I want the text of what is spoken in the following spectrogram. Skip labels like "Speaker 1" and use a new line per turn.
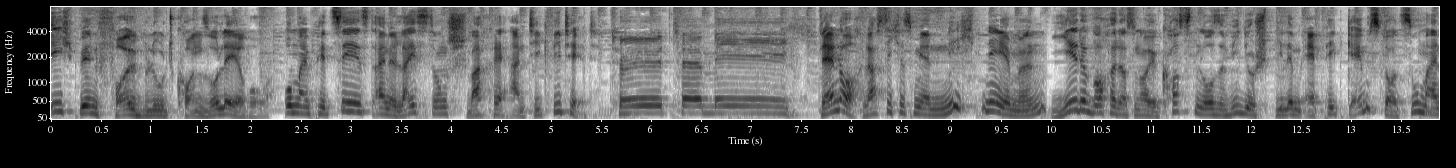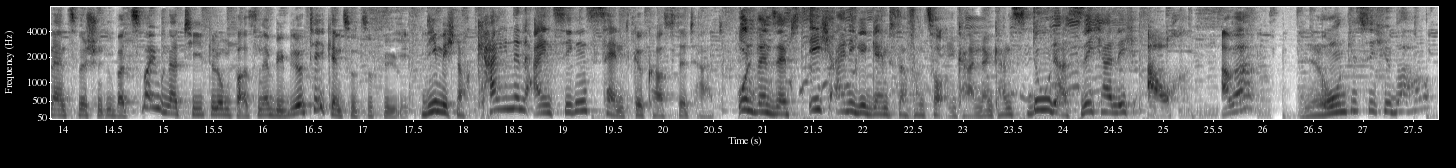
Ich bin Vollblut-Consolero und mein PC ist eine leistungsschwache Antiquität.
Töte mich!
Dennoch lasse ich es mir nicht nehmen, jede Woche das neue kostenlose Videospiel im Epic Game Store zu meiner inzwischen über 200 Titel umfassenden Bibliothek hinzuzufügen, die mich noch keinen einzigen Cent gekostet hat. Und wenn selbst ich einige Games davon zocken kann, dann kannst du das sicherlich auch. Aber lohnt es sich überhaupt?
